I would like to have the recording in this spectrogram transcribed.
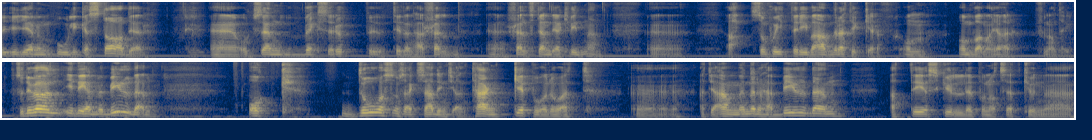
igenom olika stadier eh, och sen växer upp till den här själv, eh, självständiga kvinnan. Eh, ja, som skiter i vad andra tycker om, om vad man gör för någonting. Så det var idén med bilden. Och då som sagt så hade inte jag en tanke på då att eh, att jag använde den här bilden, att det skulle på något sätt kunna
